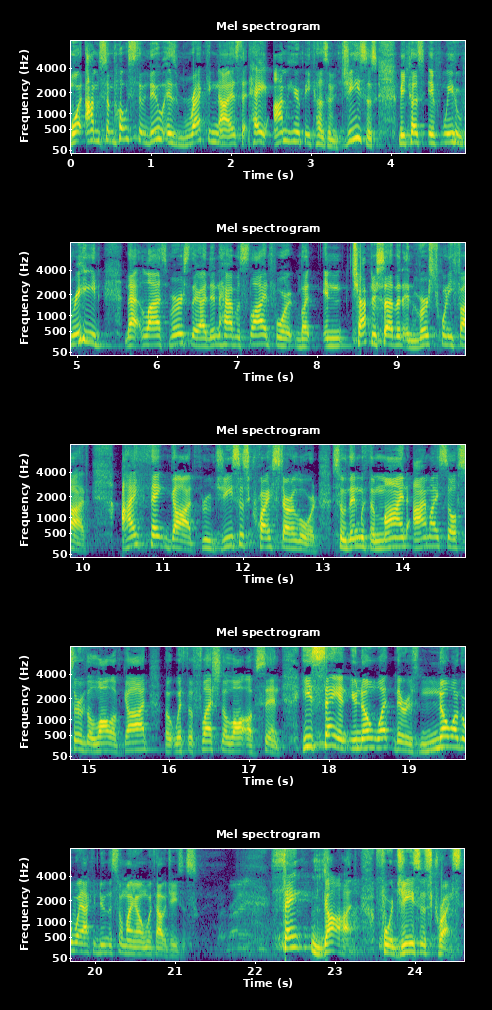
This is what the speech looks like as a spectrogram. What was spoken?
What I'm supposed to do is recognize that, hey, I'm here because of Jesus. Because if we read that last verse there, I didn't have a slide for it, but in chapter 7 and verse 25, I thank God through Jesus Christ our Lord. So then with the mind, I myself serve the law of God, but with the flesh, the law of sin. He's saying, you know what? There is no other way I can do this on my own without Jesus. Thank God for Jesus Christ.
